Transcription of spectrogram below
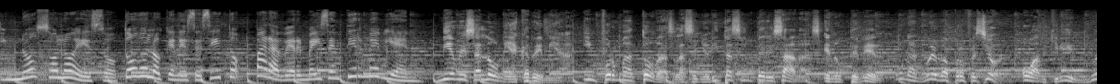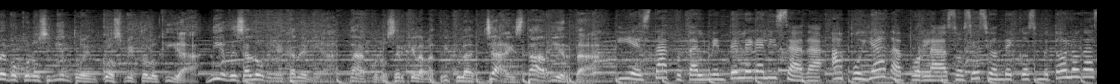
Y no solo eso, todo lo que necesito para verme y sentirme bien. Nieve Salón y Academia informa a todas las señoritas interesadas en obtener una nueva profesión o adquirir nuevo conocimiento en cosmetología. Nieve Salón Salón y Academia da a conocer que la matrícula ya está abierta. Y está totalmente legalizada, apoyada por la Asociación de Cosmetólogas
